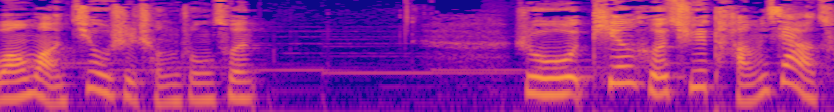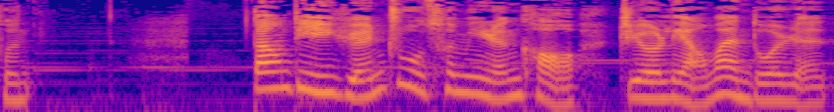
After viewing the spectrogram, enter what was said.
往往就是城中村，如天河区塘下村。当地原住村民人口只有两万多人，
